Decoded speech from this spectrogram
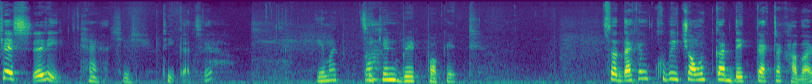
শেষ রেডি হ্যাঁ শেষ। ঠিক আছে। এবার চিকেন ব্রেড পকেট স্যার দেখেন খুবই চমৎকার দেখতে একটা খাবার।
